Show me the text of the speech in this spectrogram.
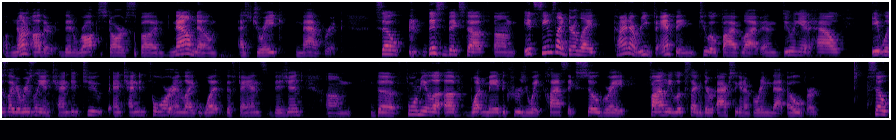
of none other than Rockstar Spud, now known as Drake Maverick. So, this is big stuff. Um, it seems like they're like kind of revamping 205 Live and doing it how it was like originally intended to intended for and like what the fans visioned um, the formula of what made the Cruiserweight Classic so great finally looks like they're actually going to bring that over. So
